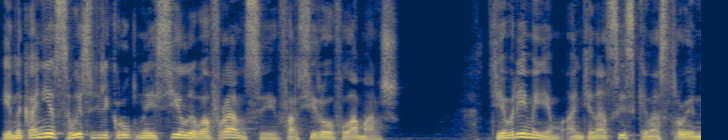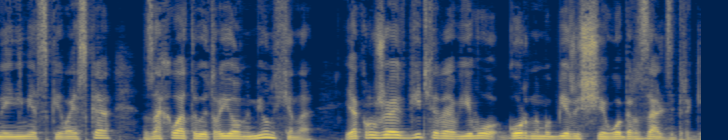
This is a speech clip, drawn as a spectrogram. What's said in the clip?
И, наконец, высадили крупные силы во Франции, форсировав Ла-Манш. Тем временем антинацистски настроенные немецкие войска захватывают район Мюнхена и окружают Гитлера в его горном убежище в Оберзальцберге.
